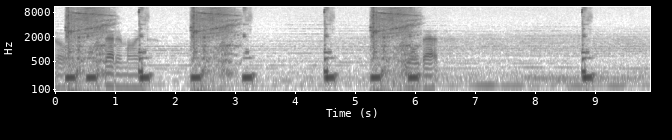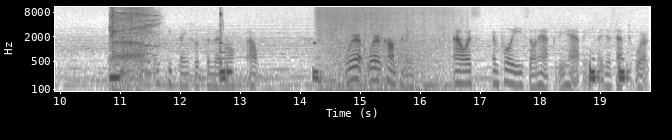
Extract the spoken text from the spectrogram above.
So, with that in mind, all that. Uh, keep things with the middle. Our, we're, we're a company. Our employees don't have to be happy. They just have to work.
